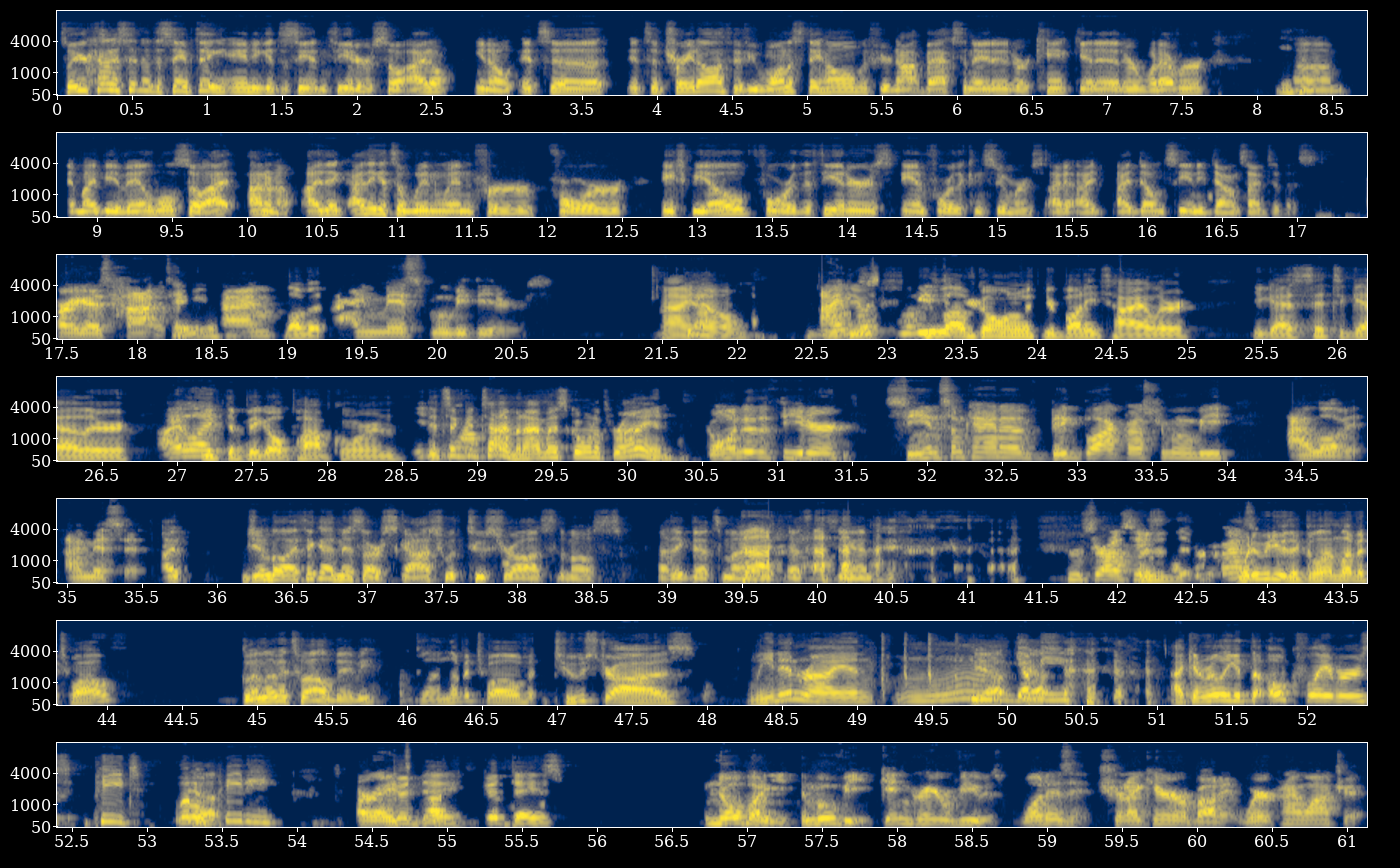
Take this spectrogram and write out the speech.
So you're kind of sitting at the same thing, and you get to see it in theater So I don't, you know, it's a it's a trade off. If you want to stay home, if you're not vaccinated or can't get it or whatever, Mhm. um, it might be available. So I, I don't know. I think I think it's a win-win for for HBO, for the theaters, and for the consumers. I, I, I don't see any downside to this. All right, guys. Hot take time. Love it. I miss movie theaters. I Yeah. know. You I do. miss movie. You theaters. love going with your buddy Tyler. You guys sit together, I like eat the big old popcorn. It's a good time, and I miss going with Ryan. going to the theater, seeing some kind of big blockbuster movie. I love it. I miss it. Jimbo, I think I miss our scotch with two straws the most. I think that's my that's the thing. I'm- Who's What, is it, what do we do? The Glenlivet 12? Glenlivet 12, baby. Glenlivet 12, two straws. Lean in, Ryan. Mm, Yep, yummy. I can really get the oak flavors. Pete, little Yep. Petey. All right. Good uh, day. Good days. Nobody. The movie getting great reviews. What is it? Should I care about it? Where can I watch it?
